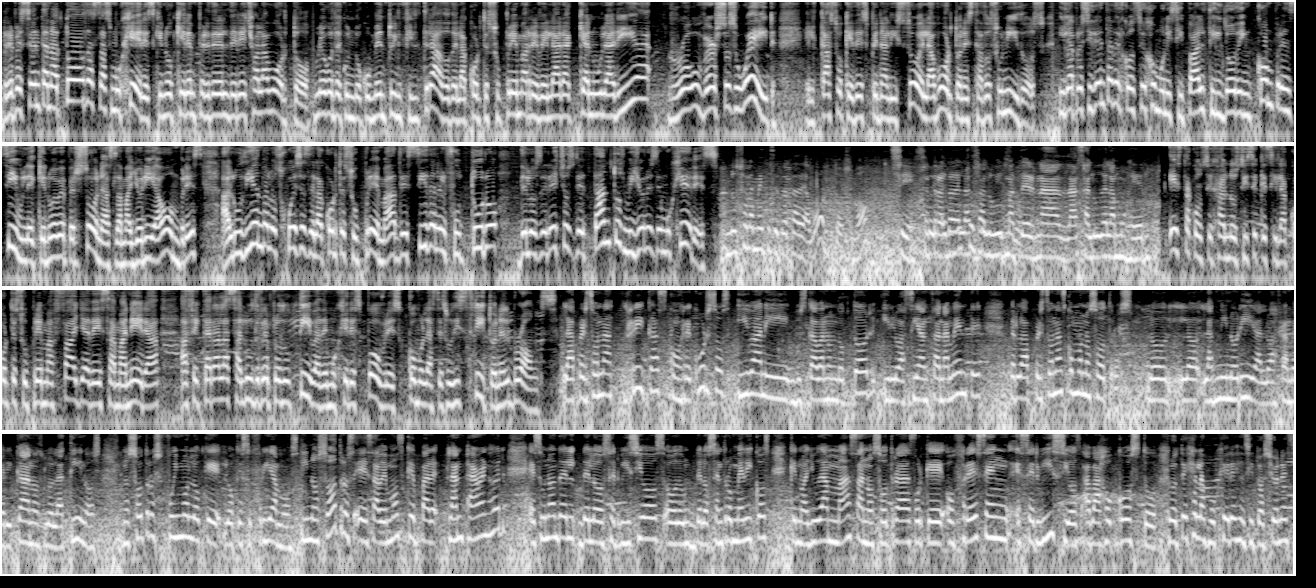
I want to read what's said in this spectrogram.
representan a todas las mujeres que no quieren perder el derecho al aborto, luego de que un documento infiltrado de la Corte Suprema revelara que anularía Roe versus Wade, el caso que despenalizó el aborto en Estados Unidos. Y la presidenta del Consejo Municipal tildó de incomprensible que nueve personas, la mayoría hombres, aludiendo a los jueces de la Corte Suprema, decidan el futuro de los derechos de tantos millones de mujeres. No solamente se trata de abortos, ¿no? Sí, se trata de la salud materna, la salud de la mujer. Esta concejal nos dice que si la Corte Suprema falla de esa manera, afectará la salud reproductiva de mujeres pobres como las de su distrito en el Bronx. Las personas ricas con recursos iban y buscaban un doctor y lo hacían sanamente, pero las personas como nosotros, las minorías, los afroamericanos, los latinos, nosotros fuimos lo que, lo que sufríamos y nosotros eh, sabemos que Planned Parenthood es uno de, de los servicios o de los centros médicos que nos ayudan más a nosotras porque ofrecen eh, servicios a bajo costo. Protege a las mujeres en situaciones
